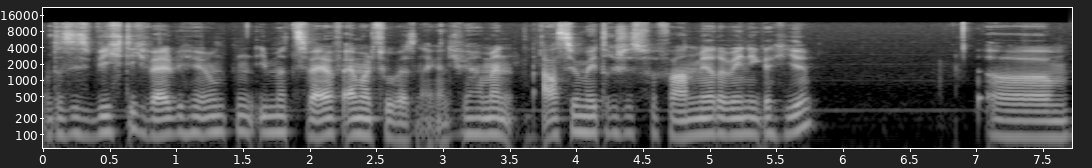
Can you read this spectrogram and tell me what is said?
Und das ist wichtig, weil wir hier unten immer zwei auf einmal zuweisen eigentlich. Wir haben ein asymmetrisches Verfahren mehr oder weniger hier. Ähm,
